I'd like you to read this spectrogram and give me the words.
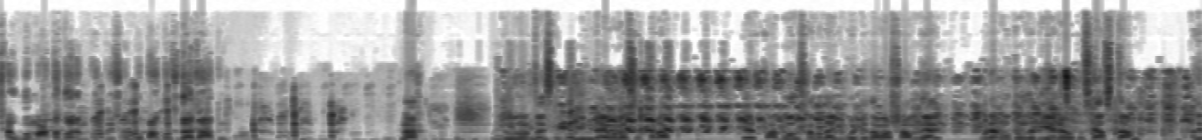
সাউয়া মাথা গরম করে দে সাউয়া পাগল সুদা যা তুই না বুঝলো না তো আজকে দিনটাই মনে হচ্ছে খারাপ। এ পাগল ছাগল আসি বলতেছে আমার সামনে ওটার মতন যদি এরেও তো শেষতাম খালি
